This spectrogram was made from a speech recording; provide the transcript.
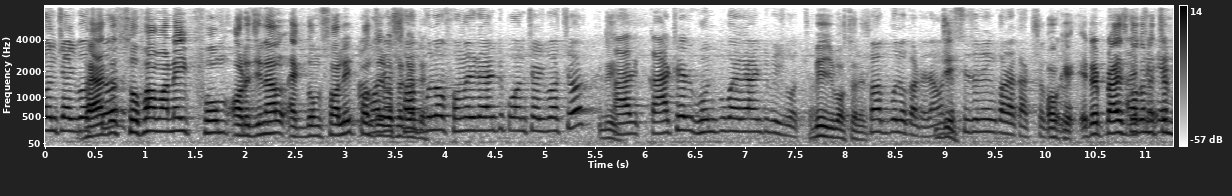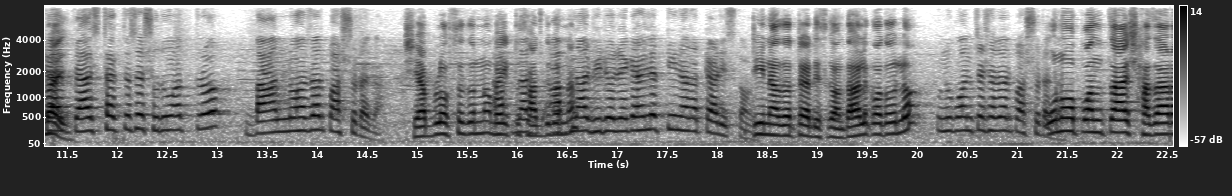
পঞ্চাশ বছর। ভাইয়াদের সোফা মানেই ফোম অরিজিনাল একদম সলিড পঞ্চাশ আমাদের বছর সবগুলো ফোমের গ্যারান্টি পঞ্চাশ বছর। আর কাঠের ঘুন পোকার গ্যারান্টি বিশ বছর। বিশ বছরের। সবগুলো কাঠের। আমাদের সিজনিং করা কাঠ সব ওকে এটার প্রাইস কত নিচ্ছেন ভাই? প্রাইস থাকতেছে শুধুমাত্র বান্ন হাজার পাঁচশো টাকা। শেয়ার ব্লগসের জন্য ভাই একটু ছাড় দিবেন না? আপনার ভিডিও দেখে তিন হাজার টাকা ডিসকাউন্ট তিন হাজার টাকা ডিসকাউন্ট তাহলে কত হলো? উনপঞ্চাশ হাজার পাঁচশো টাকা। উনপঞ্চাশ হাজার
